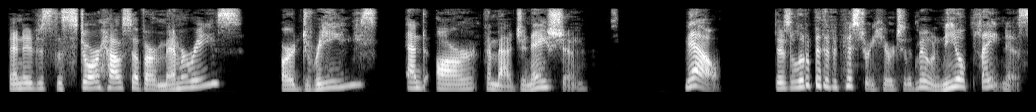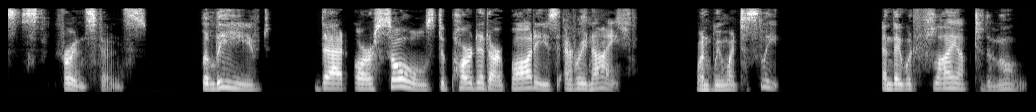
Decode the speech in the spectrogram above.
And it is the storehouse of our memories, our dreams, and our imagination. Now, there's a little bit of a history here to the moon. Neoplatonists, for instance, believed that our souls departed our bodies every night when we went to sleep, and they would fly up to the moon.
